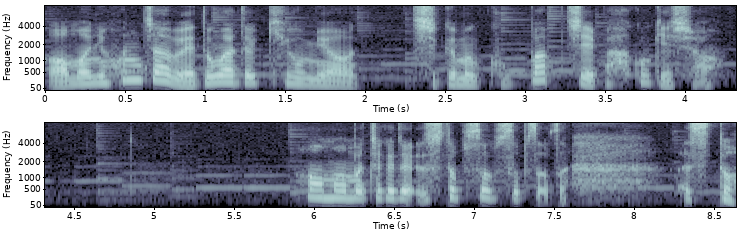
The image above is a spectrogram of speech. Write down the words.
어머니 혼자 외동아들 키우며 지금은 국밥집 하고 계셔. 어머머 잠깐 잠깐 스톱 스톱 스톱 스톱 스톱.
